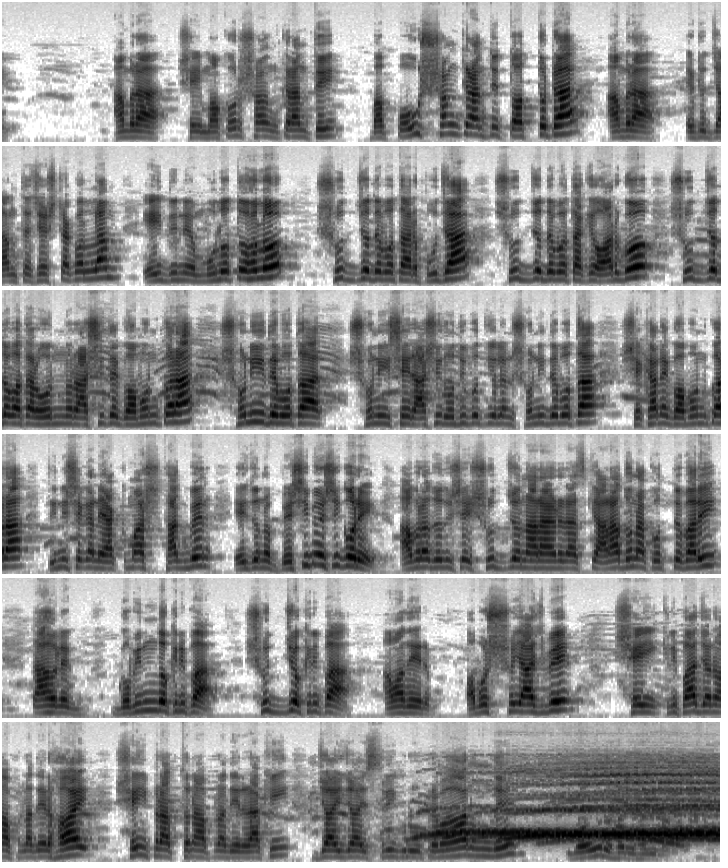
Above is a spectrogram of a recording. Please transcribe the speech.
আমরা সেই মকর সংক্রান্তি বা পৌষ সংক্রান্তির তত্ত্বটা আমরা একটু জানতে চেষ্টা করলাম। এই দিনে মূলত হলো সূর্য দেবতার পূজা, সূর্য দেবতাকে অর্ঘ সূর্য দেবতার অন্য রাশিতে গমন করা, শনি দেবতার, শনি সেই রাশির অধিপতি হলেন শনি দেবতা, সেখানে গমন করা, তিনি সেখানে এক মাস থাকবেন। এই জন্য বেশি বেশি করে আমরা যদি সেই সূর্য নারায়ণের আজকে আরাধনা করতে পারি তাহলে গোবিন্দ কৃপা, সূর্য কৃপা আমাদের অবশ্যই আসবে। সেই কৃপা যেন আপনাদের হয়, সেই প্রার্থনা আপনাদের রাখি। জয় জয়, শ্রী গুরু প্রেমানন্দে গৌর হরি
